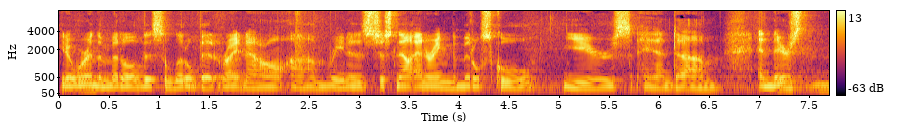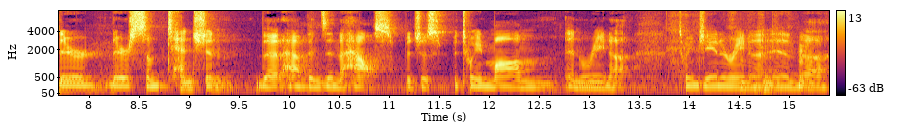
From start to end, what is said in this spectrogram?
You know, we're in the middle of this a little bit right now. Um, Rena is just now entering the middle school years, and um, and there's there there's some tension that mm. happens in the house, but just between mom and Rena, between Jan and Rena, and uh,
